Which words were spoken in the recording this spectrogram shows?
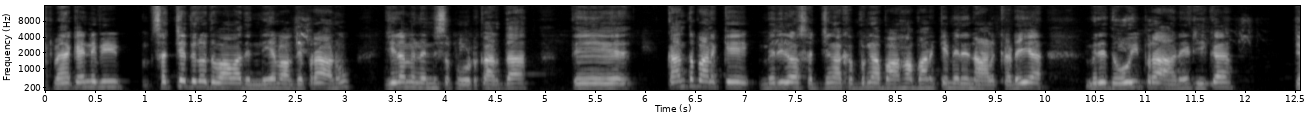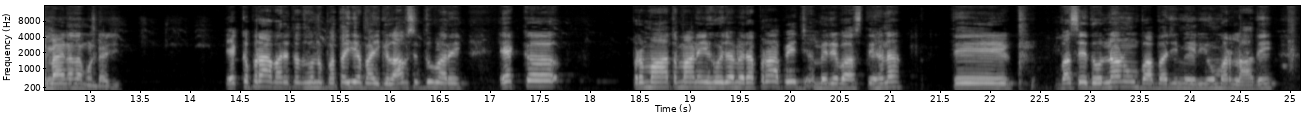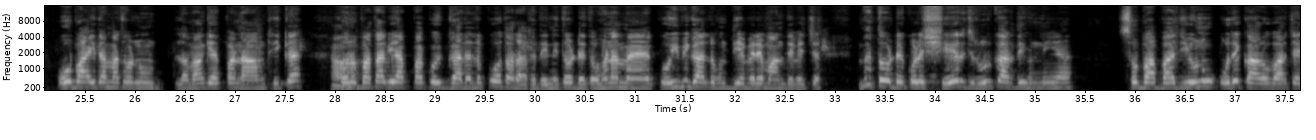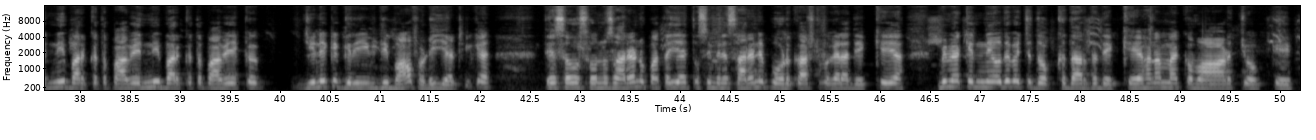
ਮੈਂ ਕਹਿੰਨੀ ਵੀ ਸੱਚੇ ਦਿਲੋਂ ਦੁਆਵਾਂ ਦਿੰਨੀ ਆ ਮੈਂ ਆਪਦੇ ਭਰਾ ਨੂੰ ਜਿਹਨਾਂ ਮੈਨੂੰ ਇੰਨੀ ਸਪੋਰਟ ਕਰਦਾ। ਤੇ ਕੰਧ ਬਣ ਕੇ ਮੇਰੀ ਸੱਜੀਆਂ ਖੱਬੀਆਂ ਬਾਹਾਂ ਬਣ ਕੇ ਮੇਰੇ ਨਾਲ ਖੜੇ ਆ। ਮੇਰੇ ਦੋ ਹੀ ਭਰਾ ਨੇ ਠੀਕ ਆ? ਤੇ ਮੈਂ ਇਹਨਾਂ ਦਾ ਮੁੰਡਾ ਜੀ। ਇੱਕ ਭਰਾ ਬਾਰੇ ਤਾਂ ਤੁਹਾਨੂੰ ਪਤਾ ਹੀ ਹੈ ਬਾਈ ਗੁਲਾਬ ਸਿੱਧੂ ਬਾਰੇ। ਇੱਕ ਪ੍ਰਮਾਤਮਾ ਨੇ ਇਹੋ ਜਿਹਾ ਮੇਰਾ ਭਰਾ ਭੇਜਿਆ ਮੇਰੇ ਵਾਸਤੇ ਹਨਾ? ਤੇ ਬਸ ਇਹ ਦੋਨਾਂ ਨੂੰ ਬਾਬਾ ਜੀ ਮੇਰੀ ਉਮਰ ਲਾ ਦੇ। ਉਹ ਬਾਈ ਦਾ ਮੈਂ ਤੁਹਾਨੂੰ ਲਵਾਂਗੇ ਆਪਾਂ ਨਾਮ ਠੀਕ ਹੈ। ਤੁਹਾਨੂੰ ਪਤਾ ਵੀ ਆਪਾਂ ਕੋਈ ਗੱਲ ਲੁਕੋ ਤਾਂ ਰੱਖਦੇ ਨਹੀਂ ਤੁਹਾਡੇ ਤੋਂ ਹਨਾ? ਮੈਂ ਕੋਈ ਵੀ ਗੱਲ ਹੁੰਦੀ ਹੈ ਮੇਰੇ ਮਨ ਦੇ ਵਿੱਚ ਮੈਂ ਤੁਹਾਡੇ ਕੋਲੇ ਸ਼ੇਅਰ ਜ਼ਰੂਰ ਕਰਦੀ ਹੁੰਨੀ ਆ। ਸੋ ਬਾਬਾ ਜੀ ਉਹਨੂੰ ਉਹਦੇ ਕਾਰੋਬਾਰ 'ਚ ਇੰਨੀ ਬਰਕਤ ਪਾਵੇ ਇੰਨੀ ਬਰਕਤ ਪਾਵੇ ਇੱਕ ਜਿਹਨੇ ਕਿ ਗਰੀਬ ਦੀ ਬਾਹ ਫੜੀ ਆ, ਠੀਕ ਹੈ? ਤੇ ਸੋ ਤੁਹਾਨੂੰ ਸਾਰਿਆਂ ਨੂੰ ਪਤਾ ਹੀ ਹੈ ਤੁਸੀਂ ਮੇਰੇ ਸਾਰਿਆਂ ਨੇ ਪੋਡਕਾਸਟ ਵਗੈਰਾ ਦੇਖੇ ਆ, ਵੀ ਮੈਂ ਕਿੰਨੇ ਉਹਦੇ ਵਿੱਚ ਦੁੱਖ ਦਰਦ ਦੇਖੇ ਹਨਾ? ਮੈਂ ਕਵਾੜ ਚੁੱਕ ਕੇ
